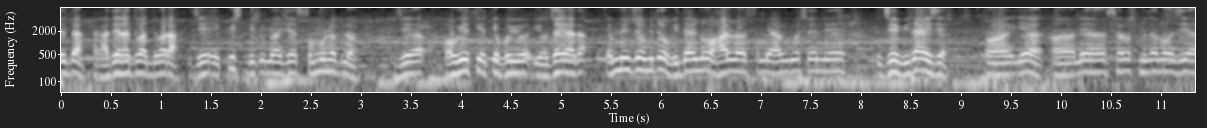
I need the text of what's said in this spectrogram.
દાદા રાધે રાધવા દ્વારા જે એકવીસ દીકરીના જે સમૂહ લગ્ન જે ભવ્યથી તે ભવ્ય યોજાયા હતા, એમની જો મિત્રો વિદાયનો હાલ સમય આવી ગયો છે અને જે વિદાય છે એ અને સરસ મજાનો જે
